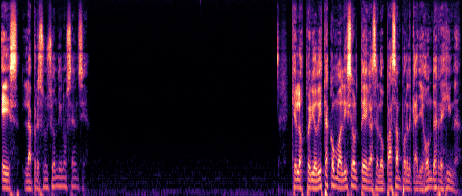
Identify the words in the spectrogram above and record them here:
es la presunción de inocencia. Que los periodistas como Alicia Ortega se lo pasan por el callejón de Regina.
